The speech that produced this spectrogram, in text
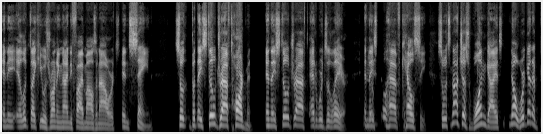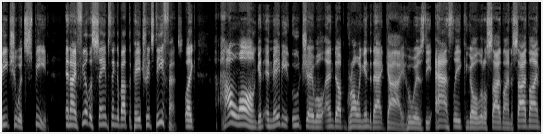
And he, it looked like he was running 95 miles an hour. It's insane. So, but they still draft Hardman and they still draft Edwards-Helaire and yep. they still have Kelce. So it's not just one guy. It's no, we're going to beat you at speed. And I feel the same thing about the Patriots defense. Like, how long, and, and maybe Uche will end up growing into that guy who is the athlete, can go a little sideline to sideline.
